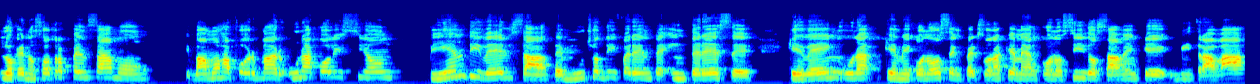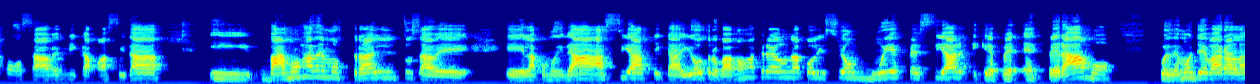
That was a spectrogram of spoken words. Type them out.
lo que nosotros pensamos, vamos a formar una coalición bien diversa de muchos diferentes intereses que ven una, que me conocen, personas que me han conocido, saben que mi trabajo, saben mi capacidad y vamos a demostrar, tú sabes, eh, la comunidad asiática y otros, vamos a crear una coalición muy especial y que esperamos podemos llevar a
